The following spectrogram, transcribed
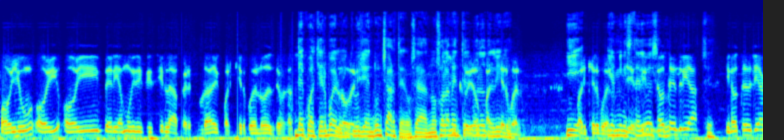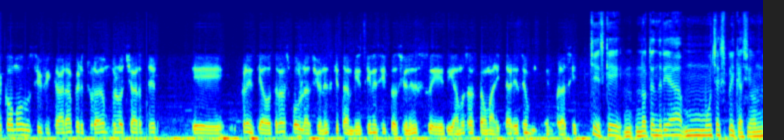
Hoy, hoy, hoy, vería muy difícil la apertura de cualquier vuelo desde Brasil. De cualquier vuelo, incluyendo un charter, o sea, no solamente vuelos de línea. Vuelo. Y, cualquier vuelo. Y el Ministerio de No tendría, Y no tendría cómo justificar apertura de un vuelo charter eh, frente a otras poblaciones que también tienen situaciones, eh, digamos, hasta humanitarias en, Brasil. Sí, es que no tendría mucha explicación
